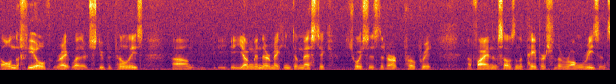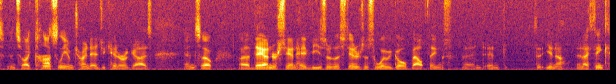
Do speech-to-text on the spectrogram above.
on the field, right? Whether it's stupid penalties, um, young men that are making domestic choices that aren't appropriate, uh, find themselves in the papers for the wrong reasons. And so I constantly am trying to educate our guys, and so uh, they understand, hey, these are the standards. This is the way we go about things, and and the, you know, and I think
